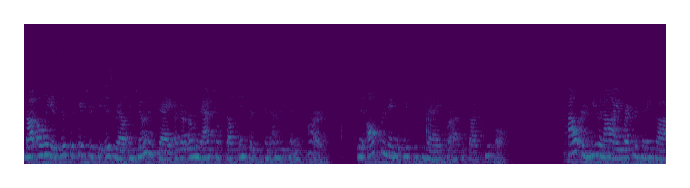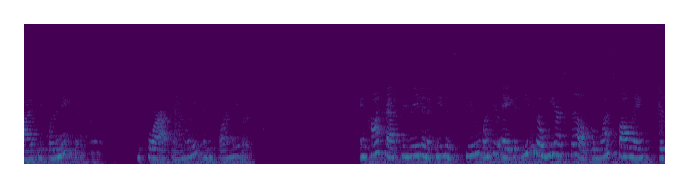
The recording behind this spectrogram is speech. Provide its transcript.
Not only is this a picture to Israel in Jonah's day of their own national self interest and unrepentant heart, but it also remains a picture today for us as God's people. How are you and I representing God before the nations, before our family, and before our neighbors? In contrast, we read in Ephesians 2 1 through 8 that even though we ourselves were once following the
